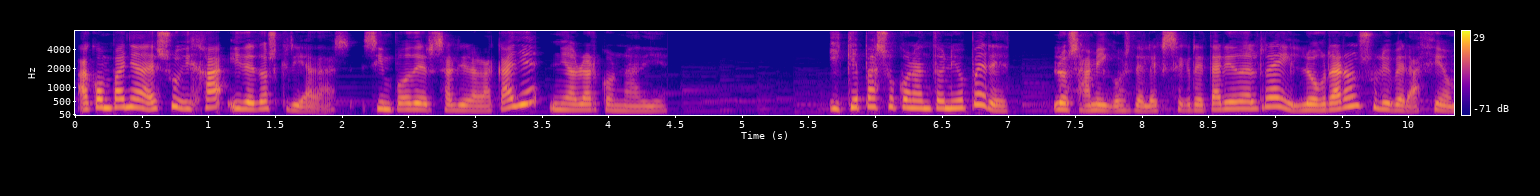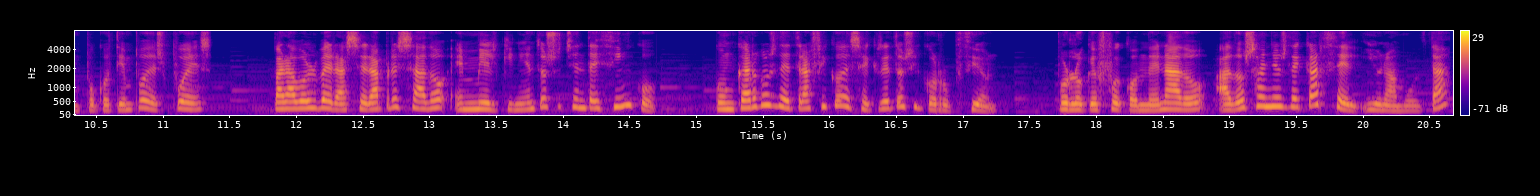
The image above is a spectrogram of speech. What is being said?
acompañada de su hija y de dos criadas, sin poder salir a la calle ni hablar con nadie. ¿Y qué pasó con Antonio Pérez? Los amigos del exsecretario del rey lograron su liberación poco tiempo después para volver a ser apresado en 1585 con cargos de tráfico de secretos y corrupción, por lo que fue condenado a dos años de cárcel y una multa.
